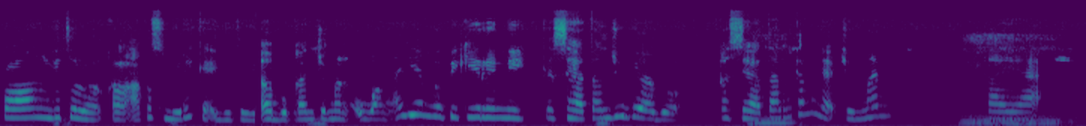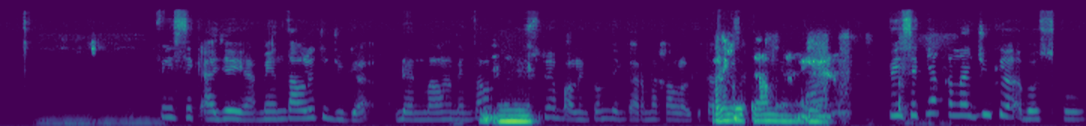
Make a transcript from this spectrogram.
plong gitu loh. Kalau aku sendiri kayak gitu Eh, bukan cuman uang aja yang gue pikirin nih. Kesehatan juga bo. Kesehatan kan nggak cuman kayak fisik aja ya. Mental itu juga. Dan malah mental Mm. justru yang paling penting. Karena kalau kita paling utama ya fisiknya kena juga bosku.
